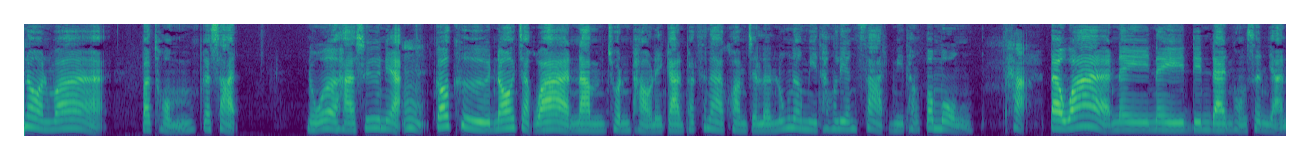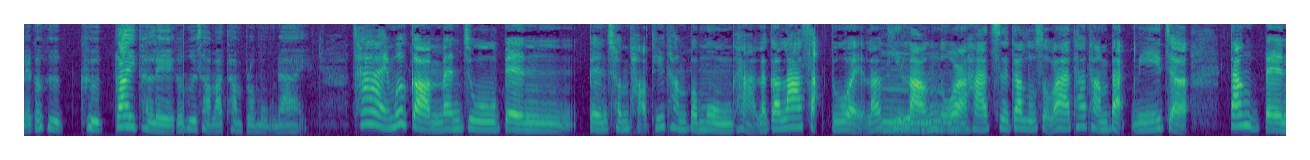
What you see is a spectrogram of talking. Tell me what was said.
น่นอนว่าปฐมกษัตริย์หนูเออฮาชื่อเนี่ย ก็คือนอกจากว่านำชนเผ่าในการพัฒนาความเจริญรุ่งเรืองมีทั้งเลี้ยงสัตว์มีทั้งประมงค่ะแต่ว่าในในดินแดนของเซินหยางเนี่ยก็คือคือใกล้ทะเลก็คือสามารถทำประมงได้ ใช่เมื่อก่อนแมนจูเป็นเป็นชนเผ่าที่ทำประมงค่ะ แล้วก็ล่าสัตว์ด้วย แล้วทีหลังหนูอฮาชื่อก็รู้สึกว่าถ้าทำแบบนี้จะ ตั้งเป็น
